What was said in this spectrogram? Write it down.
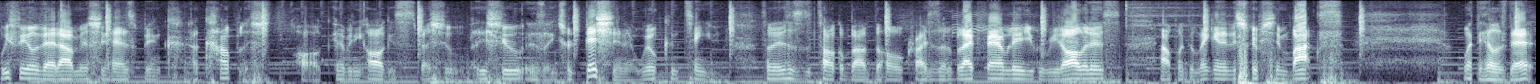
We feel that our mission has been accomplished. Ebony August special issue is a tradition and will continue. So this is to talk about the whole crisis of the black family. You can read all of this. I'll put the link in the description box. What the hell is that?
